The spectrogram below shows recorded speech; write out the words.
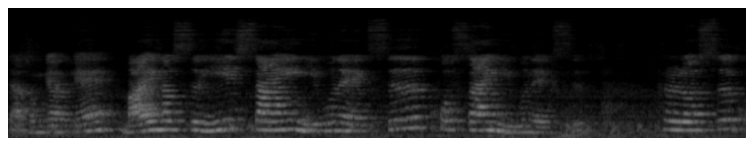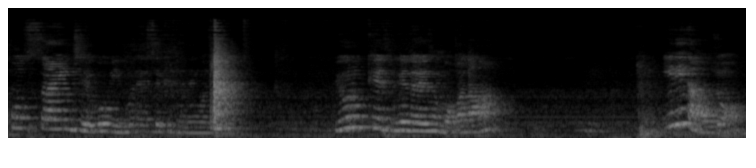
자 전개할게 마이너스 2 사인 2분의 x 코사인 2분의 x 플러스 코사인 제곱 2분의 x 이렇게 되는 거죠. 요렇게 두 개 더해서 뭐가 나와? 1이 나오죠.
